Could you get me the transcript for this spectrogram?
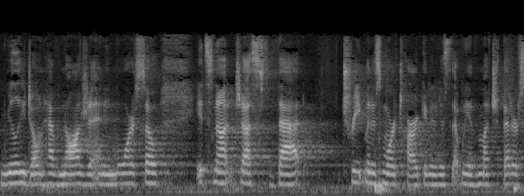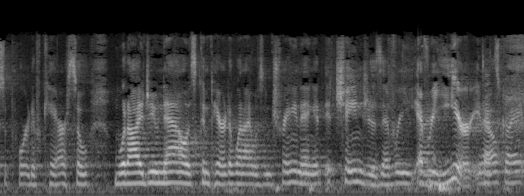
really don't have nausea anymore. So it's not just that treatment is more targeted is that we have much better supportive care. So what i do now is compared to when i was in training it, it changes every every year you know? That's great.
